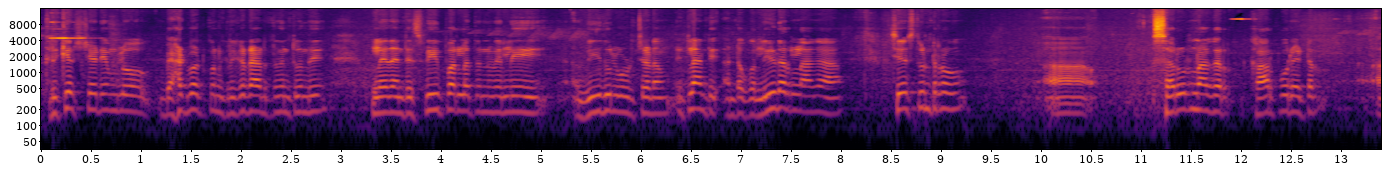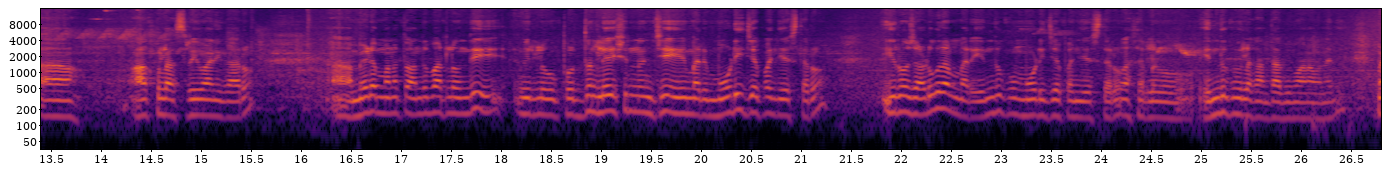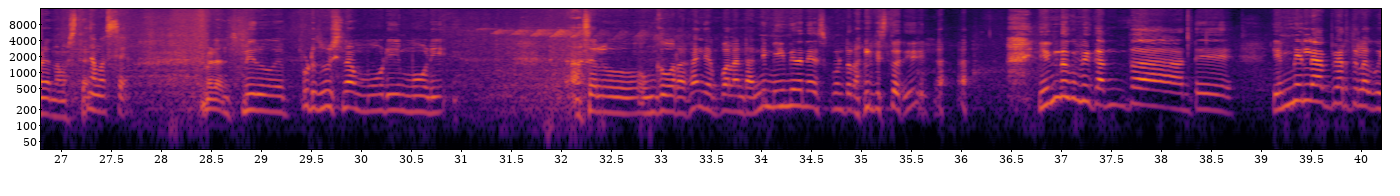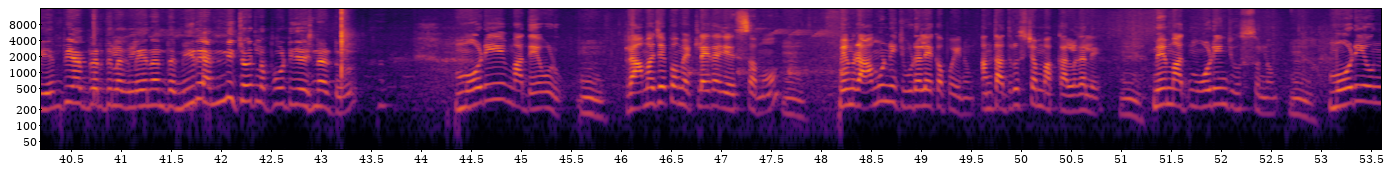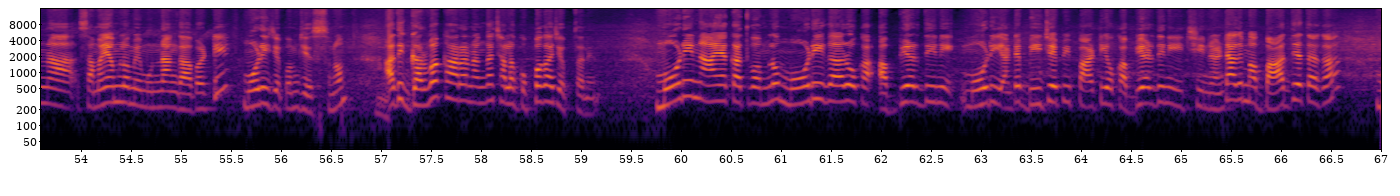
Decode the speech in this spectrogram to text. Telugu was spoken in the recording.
క్రికెట్ స్టేడియంలో బ్యాట్ పట్టుకొని క్రికెట్ ఆడుతుంటుంది లేదంటే స్వీపర్లతో వెళ్ళి వీధులు ఉడ్చడం ఇట్లాంటి అంటే ఒక లీడర్ లాగా చేస్తుంటారు. సరూర్ నగర్ కార్పొరేటర్ ఆకుల శ్రీవాణి గారు. మేడం మనతో అందుబాటులో ఉంది. వీళ్ళు పొద్దున్న లేచిన నుంచి మరి మోడీ జపం చేస్తారు. ఈరోజు అడుగుదాం మరి ఎందుకు మోడీ జపం చేస్తారు? అసలు ఎందుకు వీళ్ళకి అంత అభిమానం అనేది? మేడం నమస్తే. నమస్తే. మేడం మీరు ఎప్పుడు చూసినా మోడీ మోడీ. అసలు ఇంకో రకం చెప్పాలంటే అన్నీ మీ మీదనే వేసుకుంటారు అనిపిస్తుంది. ఎందుకు మీకు అంత అంటే ఎమ్మెల్యే అభ్యర్థులకు ఎంపీ అభ్యర్థులకు లేనంత మీరే అన్ని చోట్ల పోటీ చేసినట్టు? మోడీ మా దేవుడు. రామజపం ఎట్లయితే చేస్తామో మేము రాముడిని చూడలేకపోయినాం. అంత అదృష్టం మాకు కలగలే. మేము. మోడీని చూస్తున్నాం. మోడీ ఉన్న సమయంలో మేము ఉన్నాం కాబట్టి మోడీ జపం చేస్తున్నాం. అది గర్వకారణంగా చాలా గొప్పగా చెప్తాను నేను. మోడీ నాయకత్వంలో మోడీ గారు ఒక అభ్యర్థిని మోడీ అంటే బీజేపీ పార్టీ ఒక అభ్యర్థిని ఇచ్చిందంటే అది మా బాధ్యతగా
